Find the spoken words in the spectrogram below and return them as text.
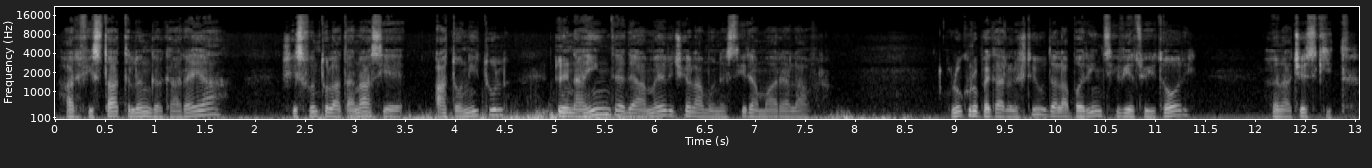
ar fi stat lângă Carea și Sfântul Atanasie Atonitul înainte de a merge la Mănăstirea Marea Lavră. Lucru pe care îl știu de la părinții viețuitori în acest chit.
